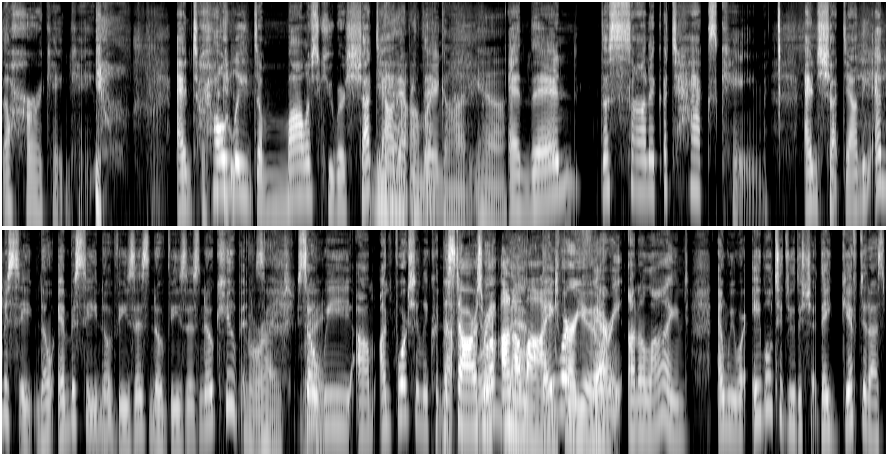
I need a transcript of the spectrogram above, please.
the hurricane came. and totally demolished Cuba, shut down yeah. everything. Oh my God. Yeah. And then the sonic attacks came and shut down the embassy. No embassy, no visas, no visas, no Cubans. Right, So right. we um, unfortunately could The not. The stars were that. unaligned They were for you. Very unaligned, and we were able to do the show. They gifted us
